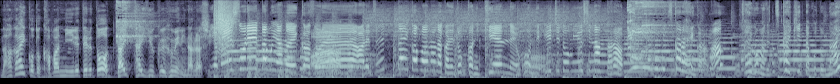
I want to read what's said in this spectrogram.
長いことカバンに入れてると大体行方不明になるらしい。いやメンソレータムやないかそれ。ああれ絶対カバンの中でどっかに消えんねん。ほんで一度見失ったら見つからへんからな。最後まで使い切ったことないん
